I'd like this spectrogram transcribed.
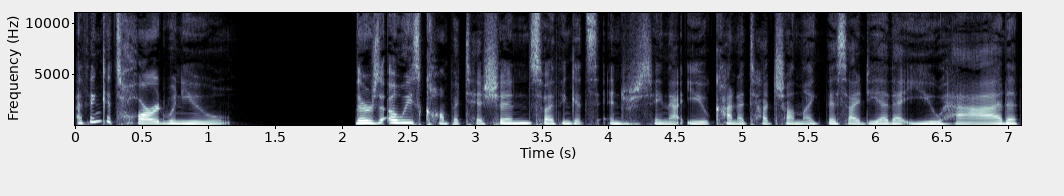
I think it's hard when you there's always competition. So I think it's interesting that you kind of touched on like this idea that you had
